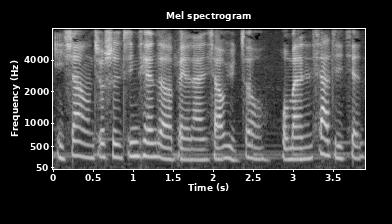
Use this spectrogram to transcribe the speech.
以上就是今天的北南小宇宙，我们下集见，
